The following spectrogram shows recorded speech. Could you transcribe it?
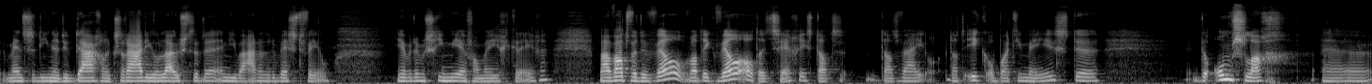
mensen die natuurlijk dagelijks radio luisterden, en die waren er best veel. Die hebben er misschien meer van meegekregen. Maar wat, we er wel, wat ik wel altijd zeg, is dat, dat, wij, dat ik op Bartimeus de, de omslag eh, eh,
